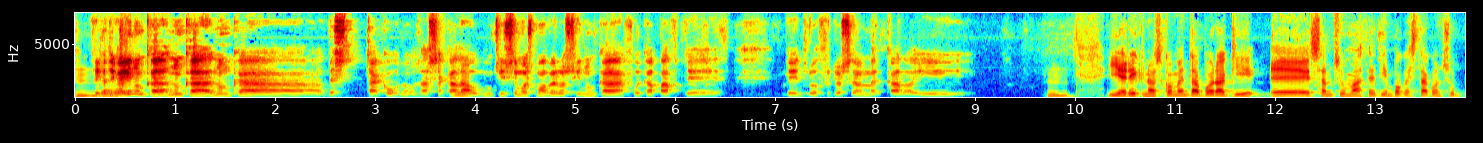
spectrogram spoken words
Hmm. Fíjate que ahí nunca, nunca, nunca destacó, ¿no? Ha sacado muchísimos modelos y nunca fue capaz de, de introducirlos en el mercado. Ahí y Eric nos comenta por aquí, eh, Samsung hace tiempo que está con su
